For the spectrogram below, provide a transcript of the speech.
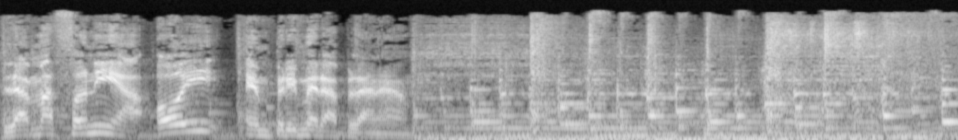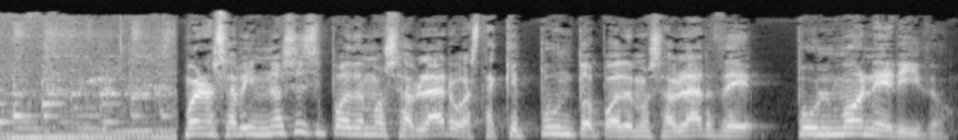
La Amazonía, hoy en primera plana. Bueno, Sabine, no sé si podemos hablar o hasta qué punto podemos hablar de pulmón herido.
